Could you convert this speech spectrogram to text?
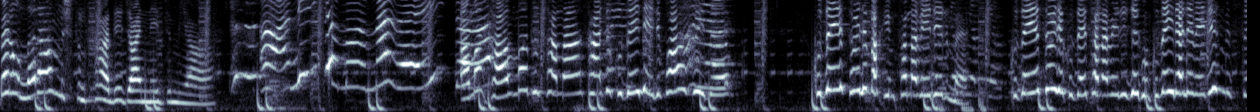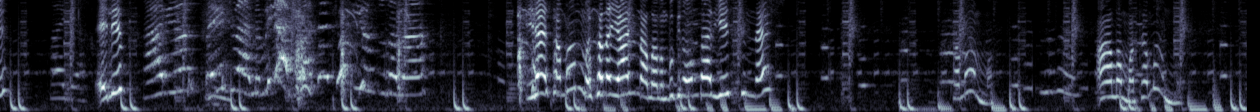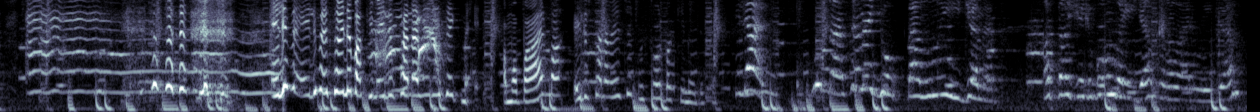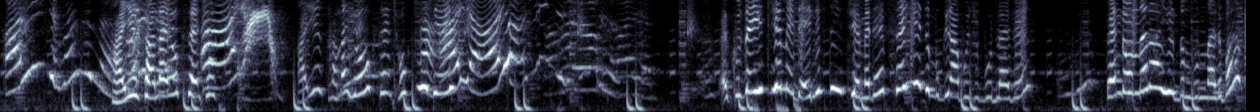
ben onları almıştım sadece anneciğim ya. Aa ne yiyeceğim onları? Ama kalmadı sana. Sadece Kuzey ile Elif aldıydı. Kuzey'e söyle bakayım sana verir mi? Kuzey'e söyle Kuzey sana verecek mi? Kuzey Hilal'e verir misin? Hayır. Elif. Hayır. Ben hiç vermem. Dakika sen çok yiyorsun ama. Hilal tamam mı? Sana yarın alalım. Bugün onlar yesinler. Tamam mı? Ağlama tamam mı? Elif'e Elif'e söyle bakayım Elif sana verecek mi? Ama bağırma. Elif sana verecek mi? Sor bakayım Elif'e. Hilal. Bundan sana yok. Ben bunu yiyeceğim hep. Hatta jelibonu da yiyeceğim. Sana vermeyeceğim. Anneciğim anne. Hayır sana yok sen çok... Hayır sana yok sen çok yedin. E, Kuzey hiç yemedi. Elif de hiç yemedi. Hep sen yedin bugün abur cuburları. Ben de onlara ayırdım bunları bak.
